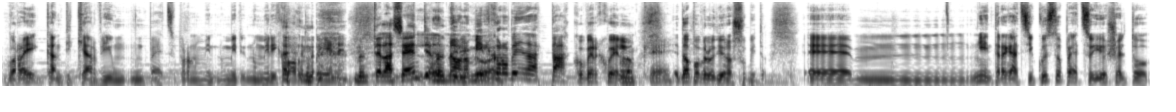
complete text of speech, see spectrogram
Vorrei canticchiarvi un, un pezzo, però non mi, non mi- non mi ricordo bene. Non te la senti o non no, ti non mi ricordo bene l'attacco per quello. Ok. E dopo ve lo dirò subito. Ehm, niente, ragazzi, questo pezzo io ho scelto.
